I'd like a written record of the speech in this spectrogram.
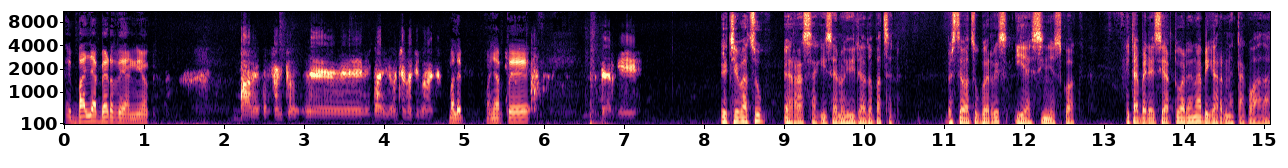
eh, baila berdean niok. vale, perfecto. Eh, bai, ontsa txikoak. Vale, oin arte... Bergi, Etxe batzuk errazak izan ohi dira topatzen. Beste batzuk berriz ia ezinezkoak. Eta berezi hartuarena bigarrenetakoa da.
